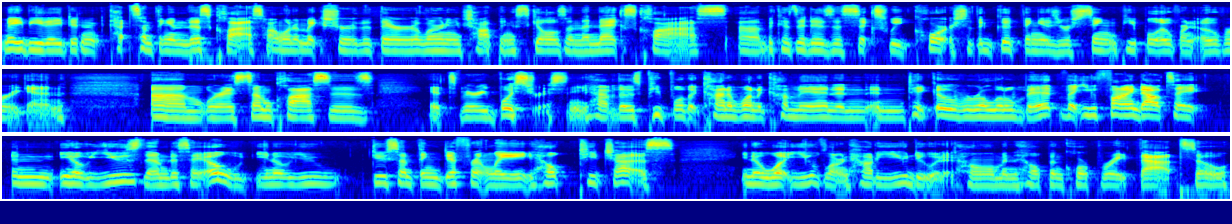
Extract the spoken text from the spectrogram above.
maybe they didn't cut something in this class. So I want to make sure that they're learning chopping skills in the next class um, because it is a six week course. So the good thing is you're seeing people over and over again. Um, whereas some classes, it's very boisterous, and you have those people that kind of want to come in and, and take over a little bit, but you find out, say, and you know use them to say oh you know you do something differently. Help teach us you know what you've learned. How do you do it at home? and help incorporate that. So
